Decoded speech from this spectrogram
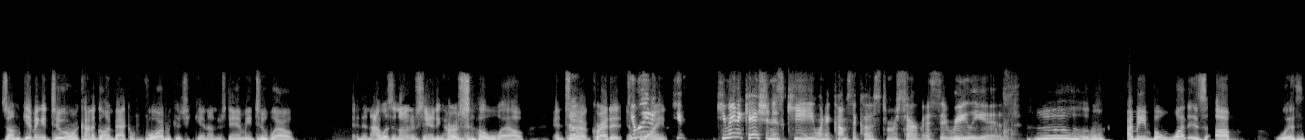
So I'm giving it to her and we're kind of going back and forth because she can't understand me too well. And then I wasn't understanding her so well. And to So, her credit and point, communication is key when it comes to customer service. It really is. I mean, but what is up with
